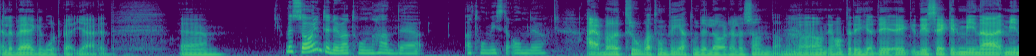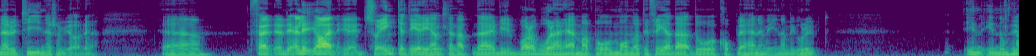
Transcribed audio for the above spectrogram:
Eller vägen går till Gärdet. Eh, Men sa inte du att hon hade att hon visste om det? Jag börjar tro att hon vet om det är lördag eller söndag. Men jag, jag, jag har inte det helt. Det är, det är säkert mina, mina rutiner som gör det. Eh, för, eller ja, så enkelt är det egentligen att när vi bara går här hemma på måndag till fredag, då kopplar jag henne med innan vi går ut. In, inomhus.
